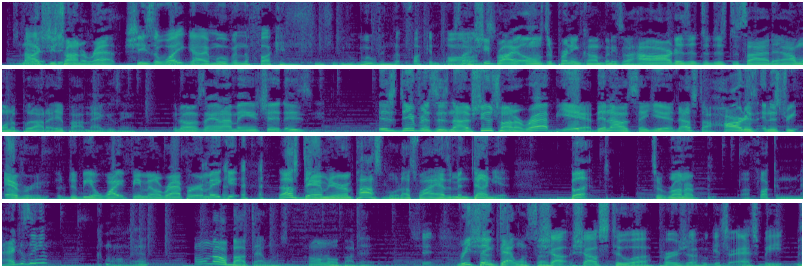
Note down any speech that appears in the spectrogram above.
It's not Yeah, like she's she- trying to rap. She's a white guy moving the fucking moving the fucking It's pawns. like she probably owns the printing company. So how hard is it to just decide that I want to put out a hip hop magazine? You know what I'm saying? I mean, shit, it's it's differences now. If she was trying to rap, yeah, then I would say, yeah, that's the hardest industry ever If- to be a white female rapper and make it. that's damn near impossible. That's why it hasn't been done yet. But to run a a fucking magazine, come on, man. I don't know about that one. I don't know about that. Shit. Rethink that one, son. Shout, shouts to uh, Persia who gets her ass beat.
